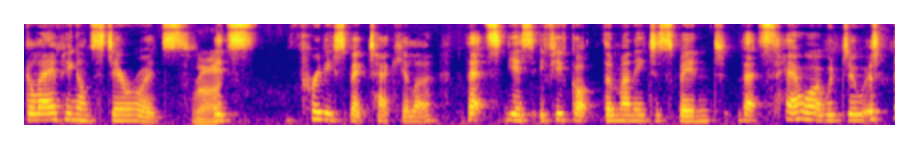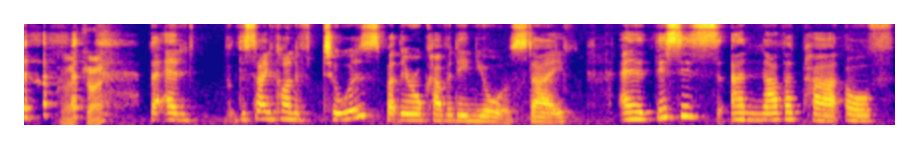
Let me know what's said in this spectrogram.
Glamping on steroids. Right. It's pretty spectacular. That's yes, if you've got the money to spend, that's how I would do it. Okay. the, and the same kind of tours, but they're all covered in your stay. And this is another part of.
